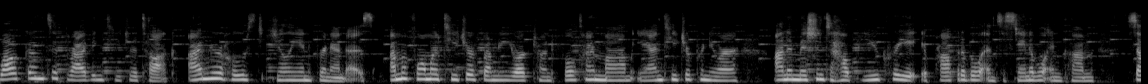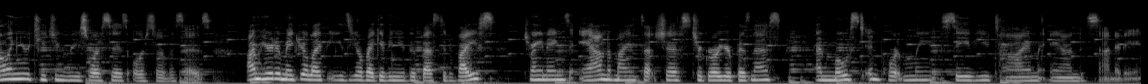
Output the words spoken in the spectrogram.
Welcome to Thriving Teacher Talk. I'm your host, Jillian Fernandez. I'm a former teacher from New York turned full time mom and teacherpreneur on a mission to help you create a profitable and sustainable income selling your teaching resources or services. I'm here to make your life easier by giving you the best advice, trainings, and mindset shifts to grow your business, and most importantly, save you time and sanity.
